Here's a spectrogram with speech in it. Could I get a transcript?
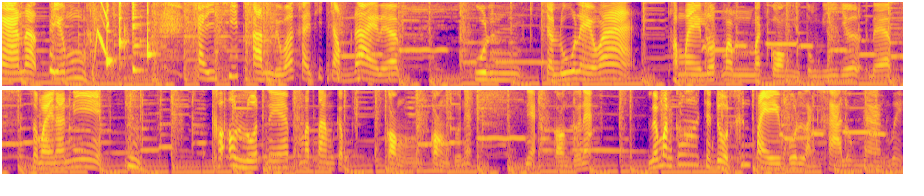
งานอะเต็ม ใครที่ทันหรือว่าใครที่จำได้นะครับ คุณจะรู้เลยว่าทำไมรถมันมากองอยู่ตรงนี้เยอะนะครับ สมัยนั้นนี่เขาเอารถนะครับมาตามกับกล่องกล่องตัวเนี้ยเนี่ยกล่องตัวเนี้ยแล้วมันก็จะโดดขึ้นไปบนหลังคาโรงงานเว้ย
